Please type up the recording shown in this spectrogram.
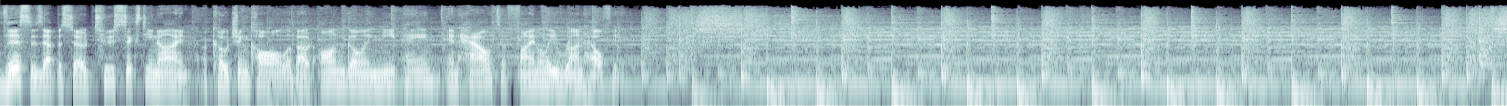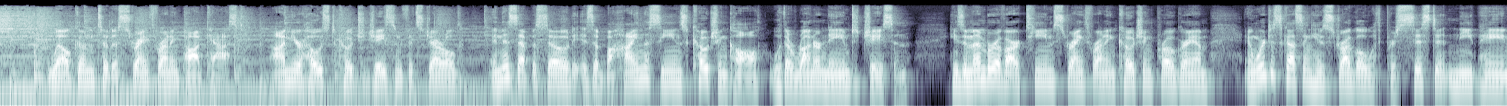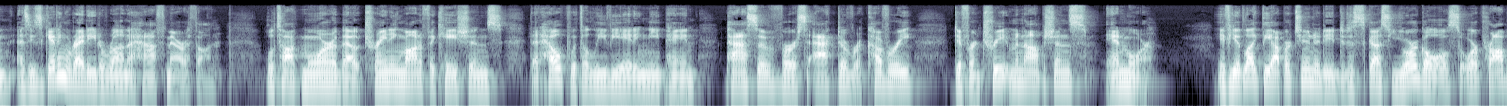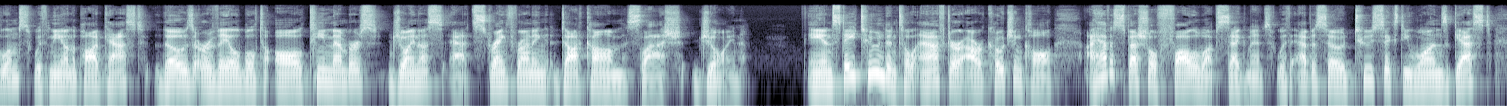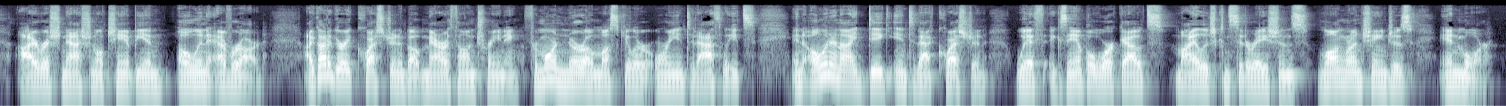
This is episode 269, a coaching call about ongoing knee pain and how to finally run healthy. Welcome to the Strength Running Podcast. I'm your host, Coach Jason Fitzgerald, and this episode is a behind the scenes coaching call with a runner named Jason. He's a member of our team strength running coaching program, and we're discussing his struggle with persistent knee pain as he's getting ready to run a half marathon. We'll talk more about training modifications that help with alleviating knee pain, passive versus active recovery, different treatment options, and more. If you'd like the opportunity to discuss your goals or problems with me on the podcast, those are available to all team members. Join us at strengthrunning.com/join. And stay tuned until after our coaching call. I have a special follow up segment with episode 261's guest, Irish national champion Owen Everard. I got a great question about marathon training for more neuromuscular oriented athletes, and Owen and I dig into that question with example workouts, mileage considerations, long run changes, and more.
